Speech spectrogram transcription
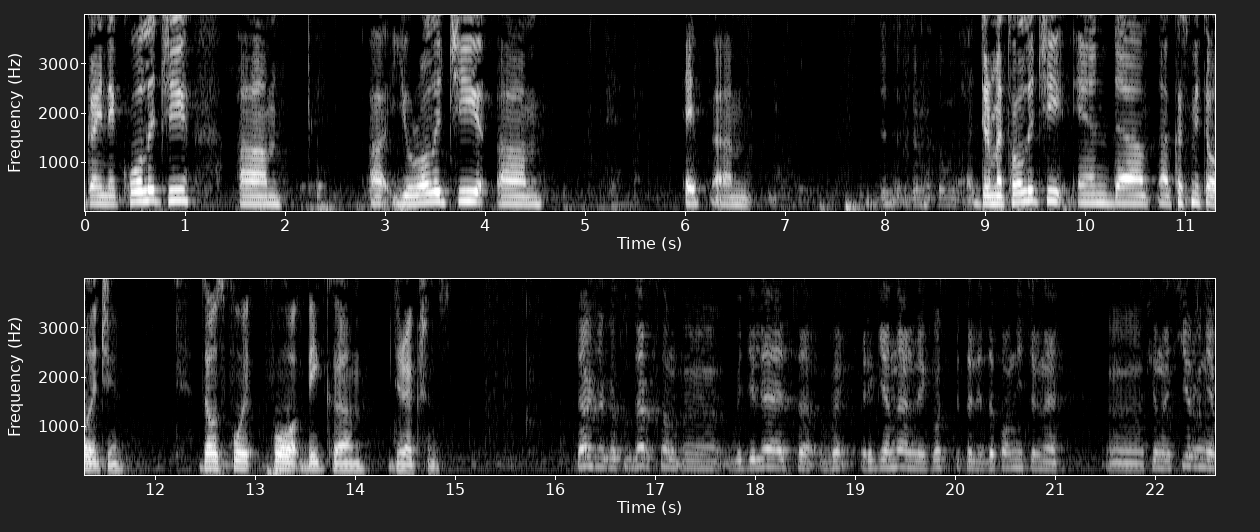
gynecology, um, uh, urology, um, ep- um, Дет- дерматология. dermatology, and uh, uh, cosmetology. Those four, four big um, directions. Также государством э, выделяется в региональные госпитали дополнительное э, финансирование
